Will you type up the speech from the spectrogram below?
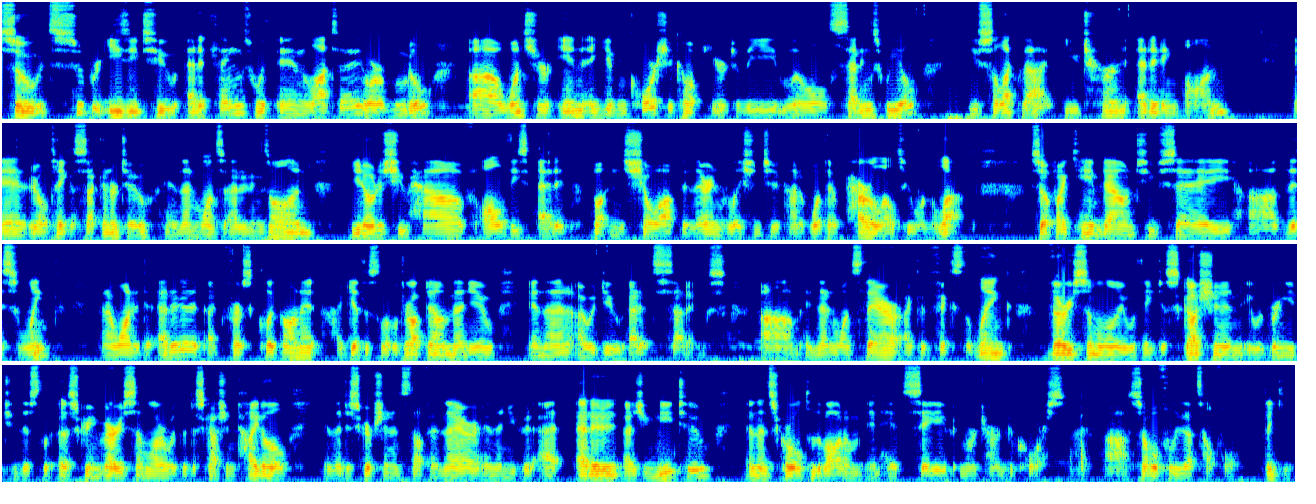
So it's super easy to edit things within Latte or Moodle. Uh, once you're in a given course, you come up here to the little settings wheel. You select that, you turn editing on, and it'll take a second or two. And then once editing's on, you notice you have all of these edit buttons show up, and they're in relation to kind of what they're parallel to on the left. So if I came down to, say, uh, this link, and I wanted to edit it, I'd first click on it, I'd get this little drop-down menu, and then I would do Edit Settings. Um, and then once there, I could fix the link. Very similarly with a discussion, it would bring you to this a screen very similar with the discussion title and the description and stuff in there, and then you could edit it as you need to, and then scroll to the bottom and hit Save and Return to Course. Uh, so hopefully that's helpful. Thank you.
